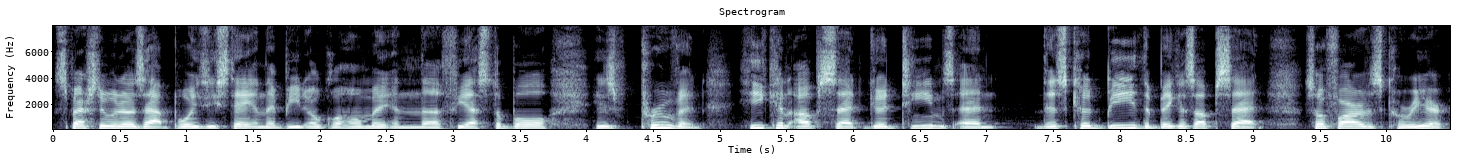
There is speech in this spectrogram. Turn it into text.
especially when it was at Boise State and they beat Oklahoma in the Fiesta Bowl. He's proven he can upset good teams, and this could be the biggest upset so far of his career.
